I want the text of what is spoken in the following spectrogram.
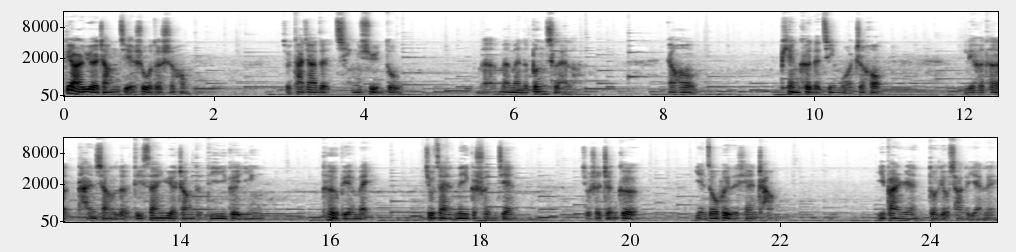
第二乐章结束的时候。就大家的情绪都呃慢慢的绷起来了，然后片刻的静默之后，李赫特弹响了第三乐章的第一个音，特别美，就在那个瞬间，就是整个演奏会的现场，一半人都流下了眼泪。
